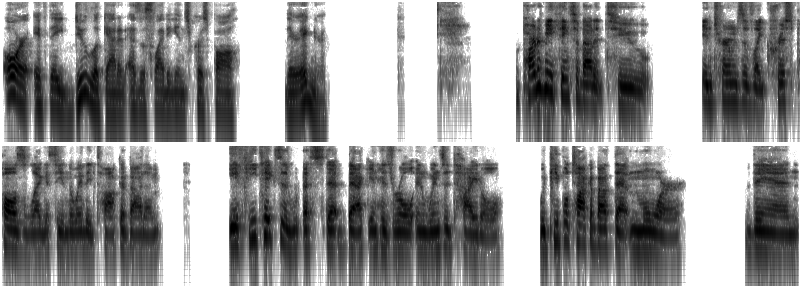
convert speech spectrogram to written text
Or if they do look at it as a slight against Chris Paul, they're ignorant. Part of me thinks about it too, in terms of like Chris Paul's legacy and the way they talk about him. If he takes a, a step back in his role and wins a title, would people talk about that more than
